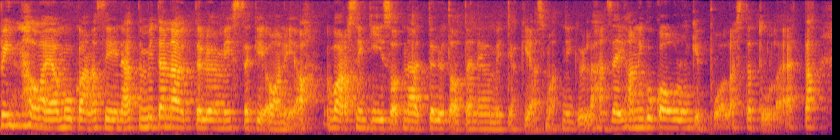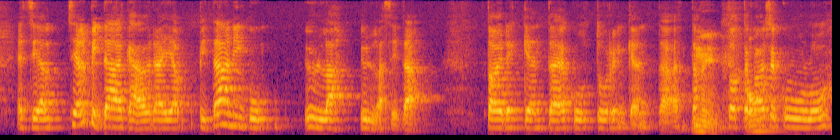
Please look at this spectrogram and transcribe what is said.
pinnalla ja mukana siinä, että mitä näyttelyä missäkin on ja varsinkin isot näyttelyt, Ateneumit ja Kiasmat, niin kyllähän se ihan niin kuin koulunkin puolesta tulee, että, että siellä, siellä pitää käydä ja pitää niin kuin yllä, yllä sitä taidekenttää ja kulttuurin kenttää, että niin. totta kai on, se kuuluu.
